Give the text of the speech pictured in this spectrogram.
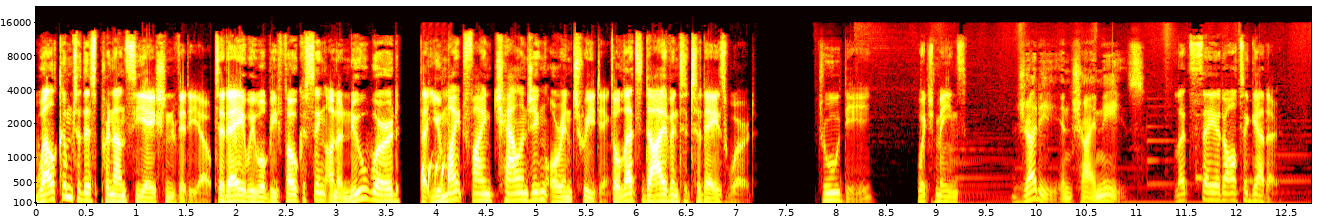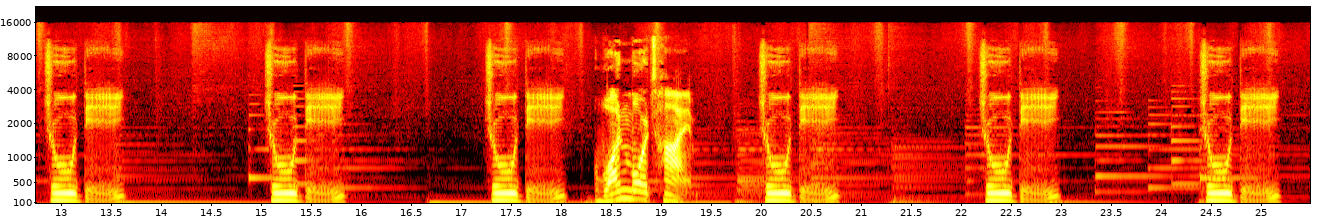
Welcome to this pronunciation video. Today we will be focusing on a new word that you might find challenging or intriguing. So let's dive into today's word. Judy, which means Juddy in Chinese. Let's say it all together. Judy, Judy, Judy. One more time. Judy, Judy, Judy.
